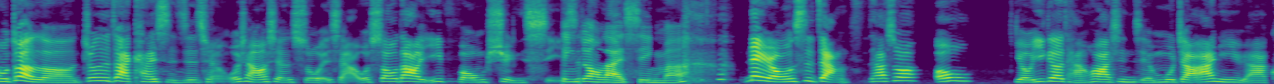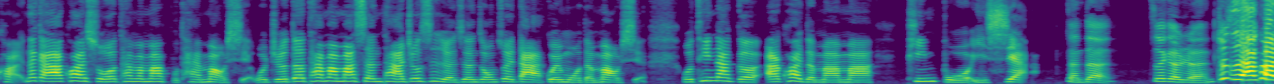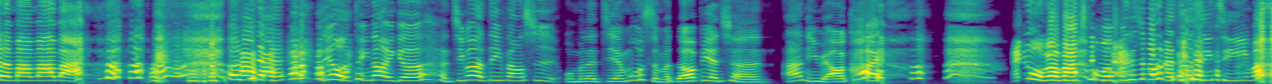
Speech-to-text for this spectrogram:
哦，对了，就是在开始之前，我想要先说一下，我收到一封讯息，听众来信吗？内容是这样子，他说：“哦，有一个谈话性节目叫《安妮与阿快》，那个阿快说他妈妈不太冒险，我觉得他妈妈生他就是人生中最大规模的冒险。我替那个阿快的妈妈拼搏一下，等等。”这个人就是阿快的妈妈吧？而且你有听到一个很奇怪的地方是，我们的节目什么时候变成阿尼与阿快？哎，我没有发现，我们不是叫蓝色星期一吗？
